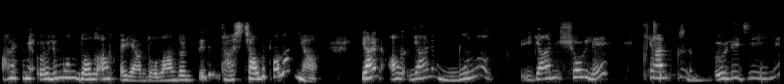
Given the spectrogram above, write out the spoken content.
hani ölümün dolan yani dolandırdı dedim taş çaldı falan ya. Yani yani bunu yani şöyle kendisinin öleceğini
